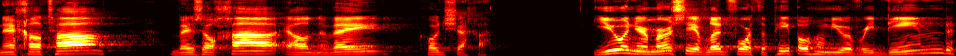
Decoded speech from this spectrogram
nechalta vezocha el neve kodshecha. You in your mercy have led forth the people whom you have redeemed.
